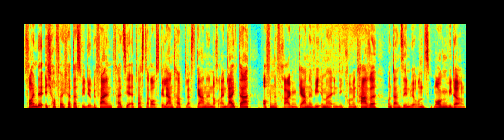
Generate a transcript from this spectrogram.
Freunde, ich hoffe euch hat das Video gefallen. Falls ihr etwas daraus gelernt habt, lasst gerne noch ein Like da. Offene Fragen gerne wie immer in die Kommentare und dann sehen wir uns morgen wieder.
